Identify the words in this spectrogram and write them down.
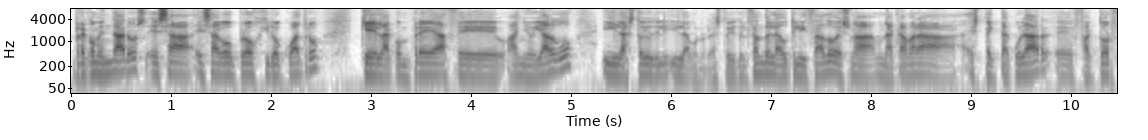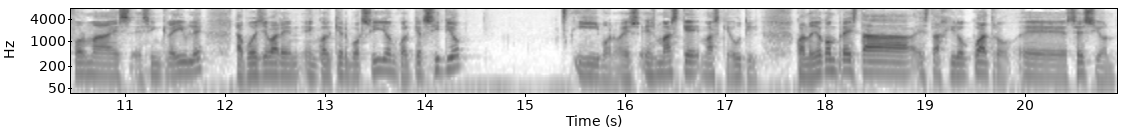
recomendaros esa, esa GoPro Hero 4 que la compré hace año y algo y la estoy, y la, bueno, la estoy utilizando, la he utilizado, es una, una cámara espectacular, eh, factor forma es, es, increíble, la puedes llevar en, en cualquier bolsillo, en cualquier sitio y bueno, es, más que más que útil. Cuando yo compré esta, esta Giro 4 eh, Session,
